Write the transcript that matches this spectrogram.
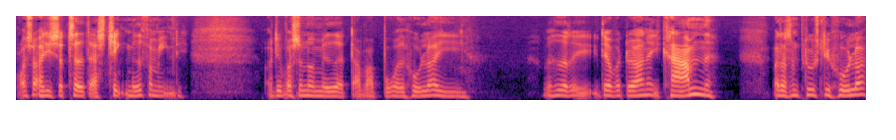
Og så har de så taget deres ting med formentlig. Og det var sådan noget med, at der var boret huller i, hvad hedder det, der var dørene i karmene, var der sådan pludselig huller.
